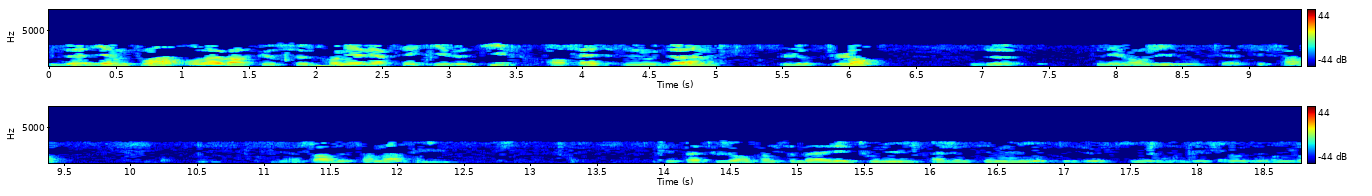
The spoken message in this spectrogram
Deuxième point, on va voir que ce premier verset qui est le titre, en fait, nous donne le plan de l'évangile. Donc c'est assez fin, la part de Saint Marc. N'est pas toujours en train de se balader tout nu à Gethsemane, qui fait aussi des choses d'une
